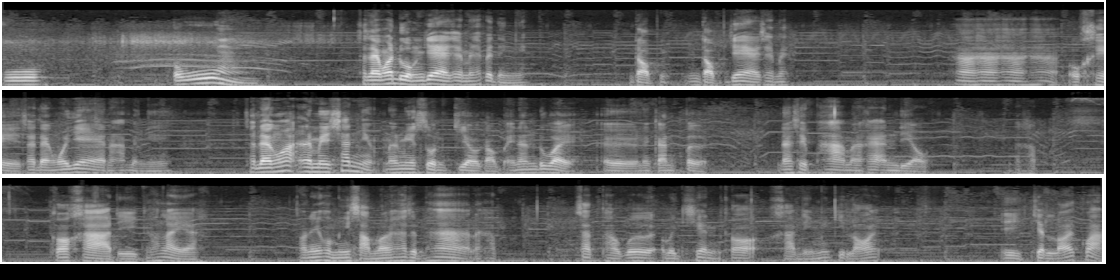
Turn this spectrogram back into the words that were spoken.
คูตูมแสดงว่าดวงแย่ใช่ไหมถ้าเป็นอย่างนี้ดรอปดรอปแย่ใช่ไหมห้าห้าห้าห้าโอเค แสดงว่าแย่นะครับอย่างนี้ แสดงว่าแอนิเมชันเนี่ยมันมีส่วนเกี่ยวกับไอ้นั่นด้วยเออในการเปิดได้15มาแค่อันเดียวนะครับ ก็ขาดอีกเท่าไหร่อะ ตอนนี้ผมมี 355 นะครับ Set Power Awaken ก็ขาดอีกไม่กี่ร้อย อีก 700 กว่า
